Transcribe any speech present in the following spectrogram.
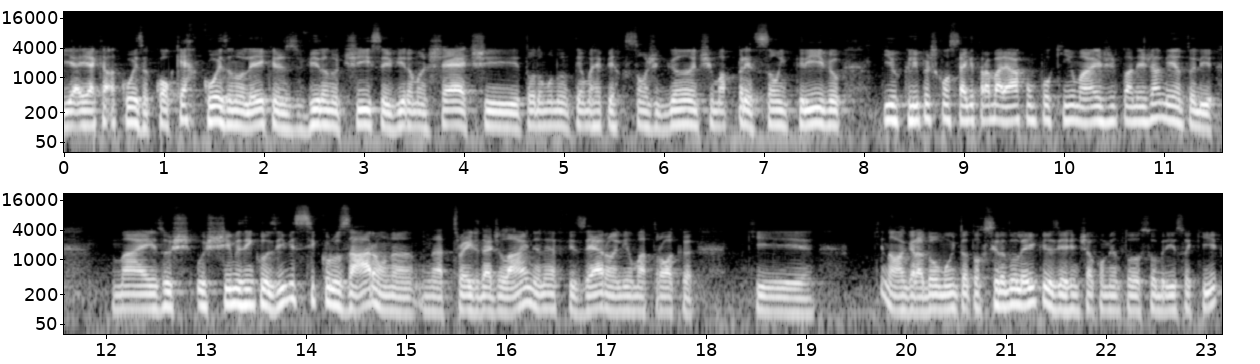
e aí aquela coisa, qualquer coisa no Lakers vira notícia e vira manchete, todo mundo tem uma repercussão gigante, uma pressão incrível, e o Clippers consegue trabalhar com um pouquinho mais de planejamento ali. Mas os, os times, inclusive, se cruzaram na, na trade deadline, né? fizeram ali uma troca que, que não agradou muito a torcida do Lakers, e a gente já comentou sobre isso aqui.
